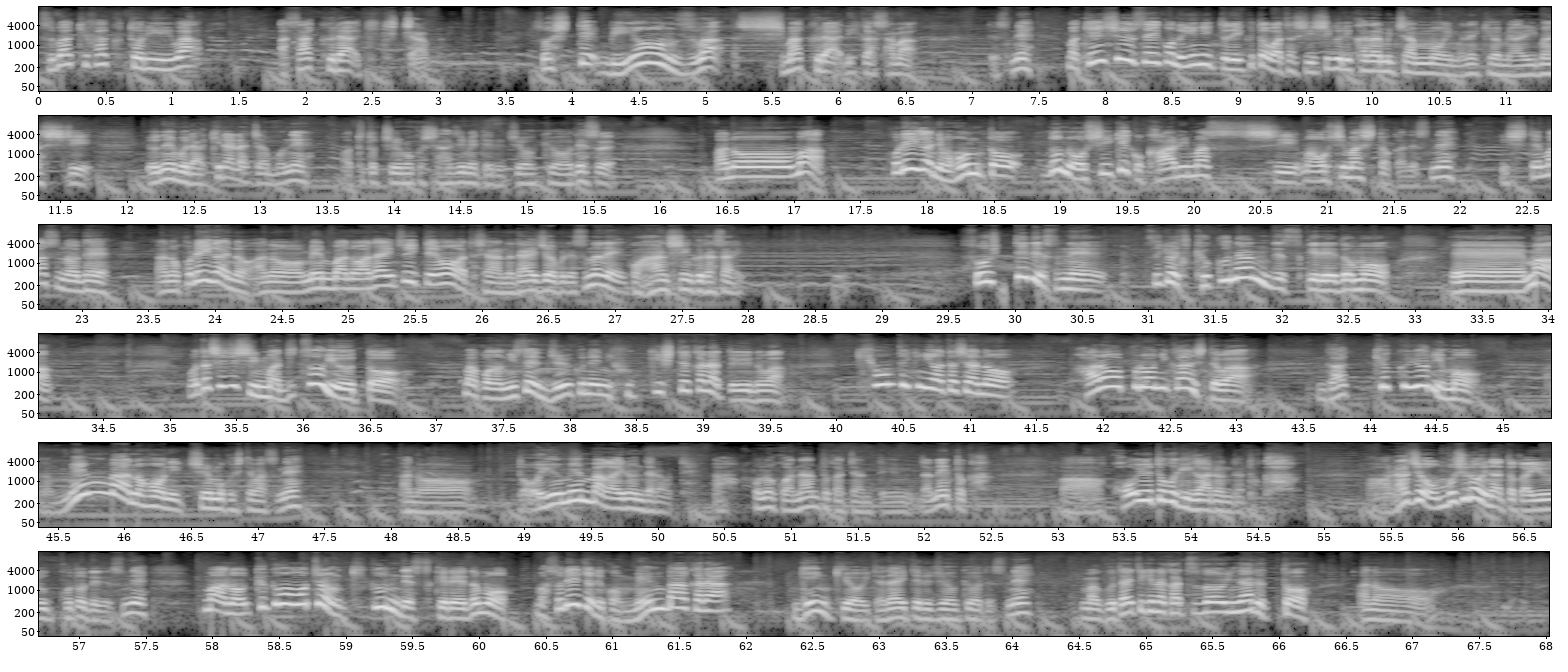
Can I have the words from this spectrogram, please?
つばきファクトリーは、浅倉樹々ちゃん。そして BEYOOOOONDS は島倉りか様ですね。まあ、研修生今度ユニットで行くと私石栗奏美ちゃんも今ね興味ありますし米村姫良々ちゃんもねちょっと注目し始めてる状況です。あのー、まあこれ以外にも本当、どんどん推し結構変わりますし、まあ、推し増しとかですね、してますので、あの、これ以外のあのメンバーの話題についても私はあの大丈夫ですので、ご安心ください。そしてですね、次は曲なんですけれども、えー、まあ、私自身、まあ、実を言うと、まあ、この2019年に復帰してからというのは、基本的に私、あの、ハロープロに関しては、楽曲よりも、あのメンバーの方に注目してますね。あのどういうメンバーがいるんだろうってあこの子はなんとかちゃんって言うんだねとかあこういう特技があるんだとかあラジオ面白いなとかいうことでですね。まああの曲ももちろん聴くんですけれども、まあ、それ以上にこうメンバーから元気をいただいている状況ですね、まあ、具体的な活動になるとあの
